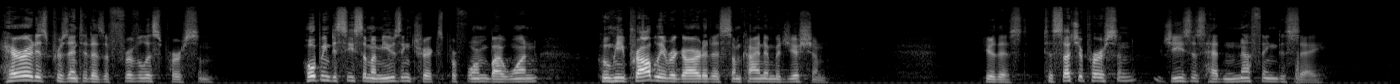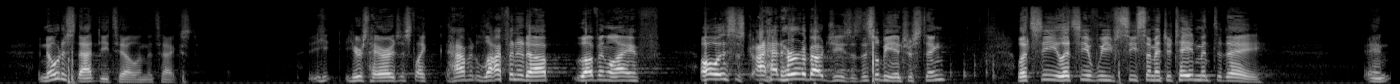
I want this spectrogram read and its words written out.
Herod is presented as a frivolous person, hoping to see some amusing tricks performed by one whom he probably regarded as some kind of magician. Hear this. To such a person, Jesus had nothing to say. Notice that detail in the text. here's Herod just like having, laughing it up, loving life. Oh, this is, I had heard about Jesus. This will be interesting. Let's see, let's see if we see some entertainment today. And,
